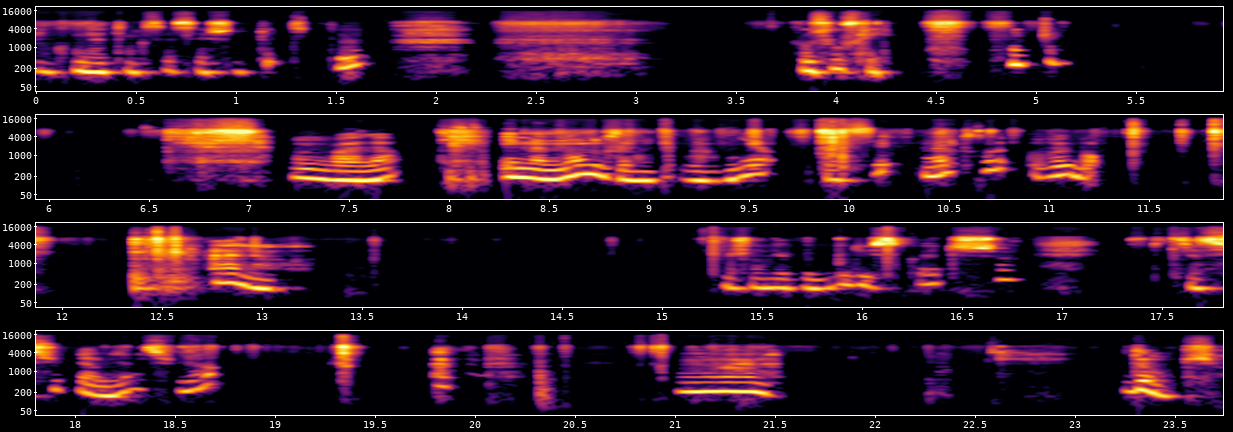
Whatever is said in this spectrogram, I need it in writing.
Donc on attend que ça sèche un tout petit peu. Faut souffler. voilà. Et maintenant, nous allons pouvoir venir passer notre ruban. Alors, j'enlève le bout du scotch qui tient super bien celui-là. Hop. Voilà. Donc,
